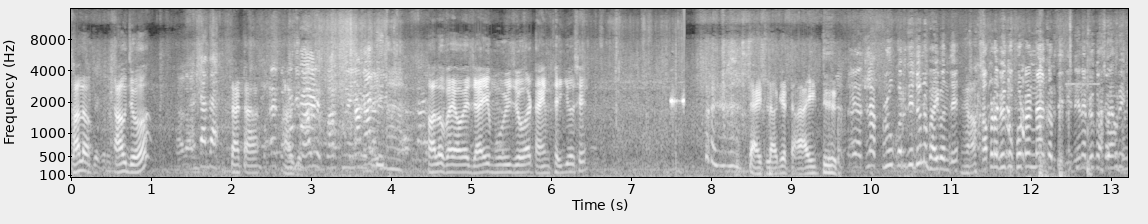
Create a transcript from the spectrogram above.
હાલો આવજો ટાટા આવજો હાલો ભાઈ હવે જાય મૂવી જોવા ટાઈમ થઈ ગયો છે. ટાઈટ લાગે ટાઈટ એટલે પ્રૂવ કરી દીધું ને ભાઈ બંધે આપણે ભેગો ફોટો ના કરી દીધી એના ભેગો ચોરી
